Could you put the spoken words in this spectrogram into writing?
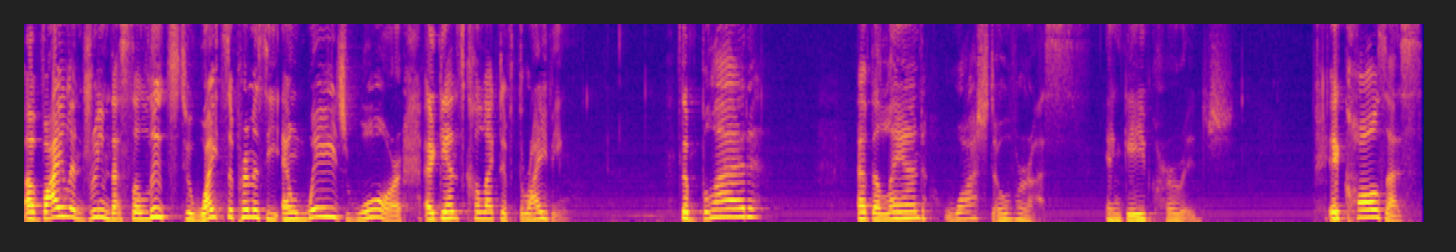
a violent dream that salutes to white supremacy and wage war against collective thriving. The blood of the land washed over us and gave courage. It calls us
